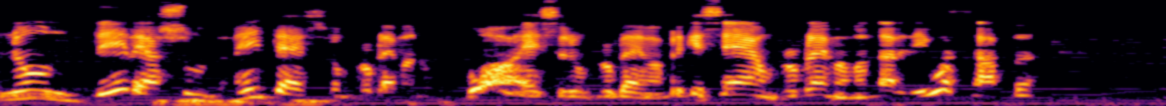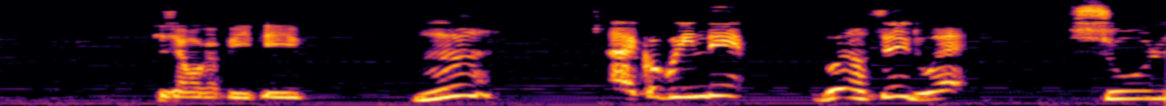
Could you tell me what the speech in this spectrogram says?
non deve assolutamente essere un problema, non può essere un problema, perché se è un problema mandare dei WhatsApp, ci siamo capiti. Mm? Ecco quindi due nozioni, due sul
